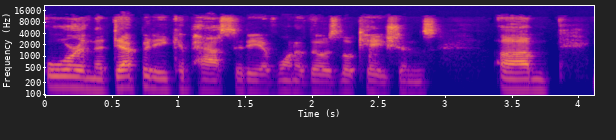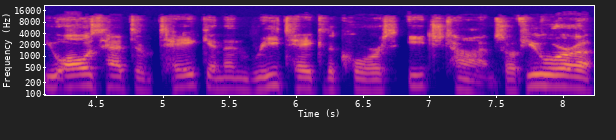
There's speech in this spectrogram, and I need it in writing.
or in the deputy capacity of one of those locations, um, you always had to take and then retake the course each time. So if you were a,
